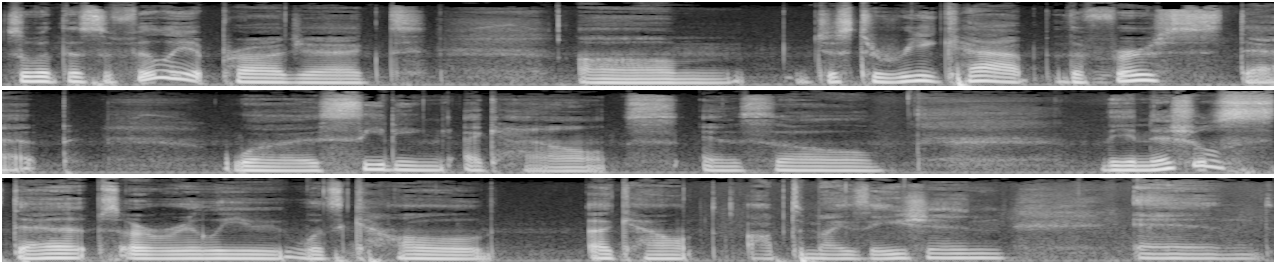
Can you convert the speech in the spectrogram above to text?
So, with this affiliate project, um, just to recap, the first step was seeding accounts. And so, the initial steps are really what's called account optimization. And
